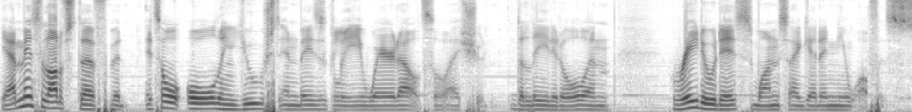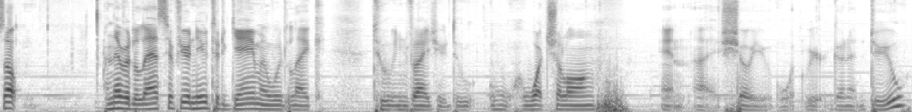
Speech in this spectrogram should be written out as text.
Yeah, I missed a lot of stuff, but it's all old and used and basically weared out, so I should delete it all and redo this once I get a new office. So, nevertheless, if you're new to the game, I would like to invite you to watch along and I show you what we're gonna do.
